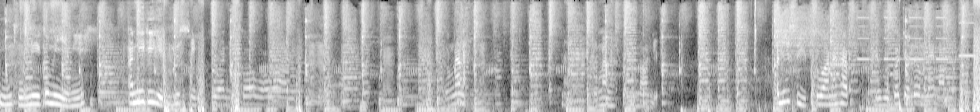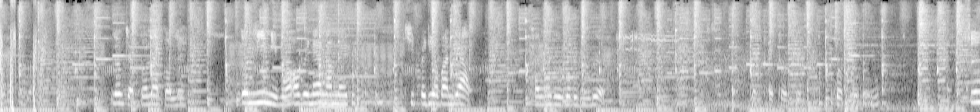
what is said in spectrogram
หมดบ้านของนี่ก็มีอย่างนี้ อันนี้ที่เห็นคือสี่ตัวนี่ก็ว่าว่าตรงนั้นนะตรงนั้นนะนอนอยู่ อันนี้สี่ตัวนะครับ เดี๋ยวผมก็จะเริ่มแนะนำเริ่มจากตัวแรกก่อนเลย ตัวนี้นี่ผมเอาไปแนะนำในคลิปไปเที่ยวบ้านญาติ ใครไม่ดูก็ไปดูด้วยกดกดกดกดกดเลยตรงนี้ซึ่ง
